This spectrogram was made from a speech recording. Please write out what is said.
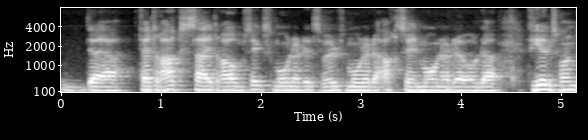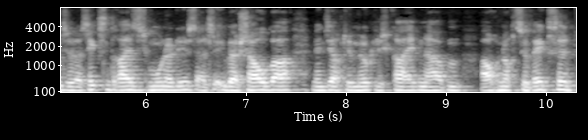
der Vertragszeitraum sechs Monate, zwölf Monate, 18 Monate oder 24 oder 36 Monate ist, also überschaubar, wenn Sie auch die Möglichkeiten haben, auch noch zu wechseln,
